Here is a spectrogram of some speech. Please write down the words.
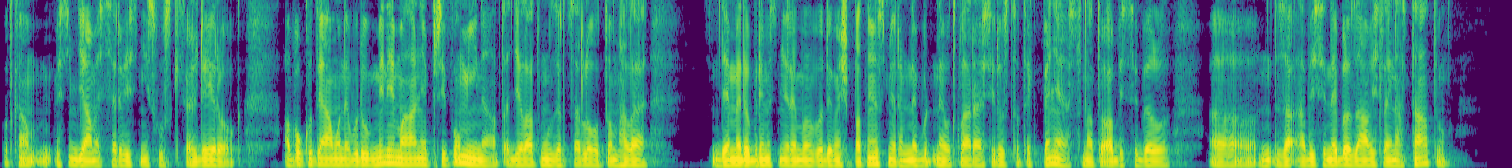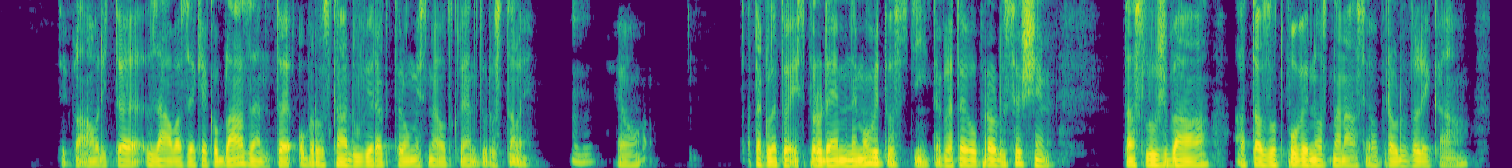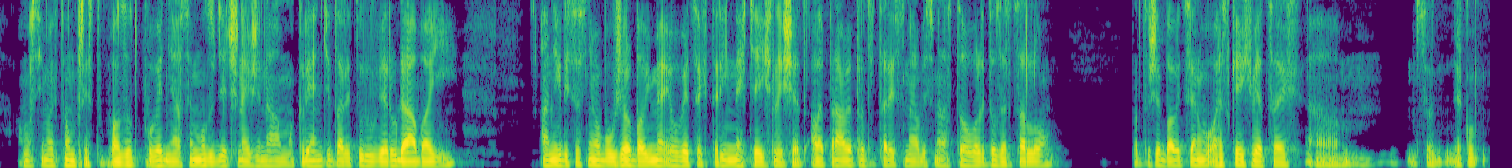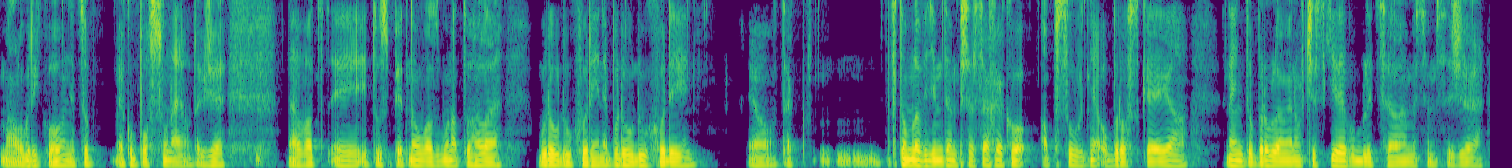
potkám, myslím, děláme servisní schůzky každý rok, a pokud já mu nebudu minimálně připomínat a dělat mu zrcadlo o tom, hele, jdeme dobrým směrem nebo jdeme špatným směrem, ne, neodkládáš si dostatek peněz na to, aby si, byl, za, aby si nebyl závislý na státu. Ty bláho, to je závazek jako blázen. To je obrovská důvěra, kterou my jsme od klientů dostali. Mm-hmm. Jo. A takhle to je i s prodejem nemovitostí, takhle to je opravdu se vším. Ta služba a ta zodpovědnost na nás je opravdu veliká a musíme k tomu přistupovat zodpovědně. Já jsem moc vděčný, že nám klienti tady tu důvěru dávají a někdy se s nimi bohužel bavíme i o věcech, které nechtějí slyšet, ale právě proto tady jsme, aby jsme nastavovali to zrcadlo, protože bavit se jenom o hezkých věcech um, se jako málo kdy koho něco jako posune, jo. takže dávat i, i tu zpětnou vazbu na to, hele, budou důchody, nebudou důchody, Jo, tak v tomhle vidím ten přesah jako absolutně obrovský a není to problém jenom v České republice, ale myslím si, že eh,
